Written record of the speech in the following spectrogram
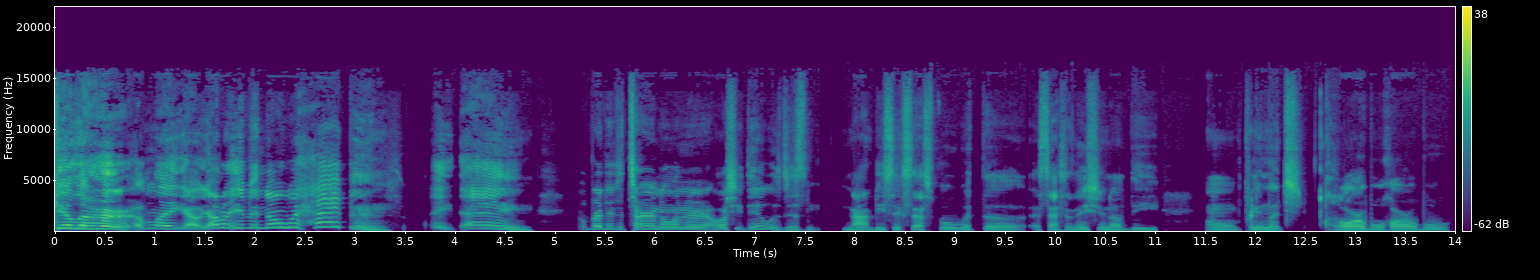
Kill her. I'm like, yo, y'all don't even know what happened. Like, dang. Ready to turn on her. All she did was just not be successful with the assassination of the um pretty much horrible, horrible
